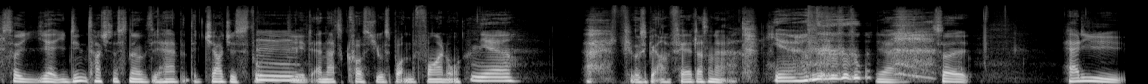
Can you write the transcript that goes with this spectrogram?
so yeah, you didn't touch the snow with your hand, but the judges thought mm. you did, and that's cost you a spot in the final. Yeah. feels a bit unfair, doesn't it? Yeah. yeah. So, how do you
